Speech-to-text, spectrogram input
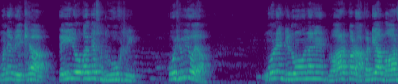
ਉਹਨੇ ਵੇਖਿਆ, ਕਈ ਲੋਕਾਂ ਦੇ ਸੰਦੂਖ ਸੀ, ਕੁਛ ਵੀ ਹੋਇਆ। ਉਹਨੇ ਜਦੋਂ ਉਹਨਾਂ ਨੇ ਬਾਹਰ ਘੜਾ ਕੱਢਿਆ, ਬਾਹਰ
